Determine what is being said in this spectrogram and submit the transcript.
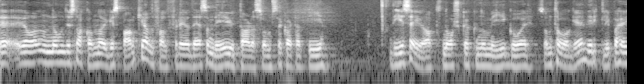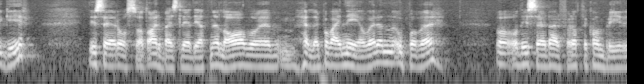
Ja, om du snakker om Norges Bank, i alle fall, for det er jo det som de uttaler seg om, så klart at de, de sier jo at norsk økonomi går som toget, virkelig på høygir. De ser også at arbeidsledigheten er lav og er heller på vei nedover enn oppover. Og, de ser derfor at det kan bli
